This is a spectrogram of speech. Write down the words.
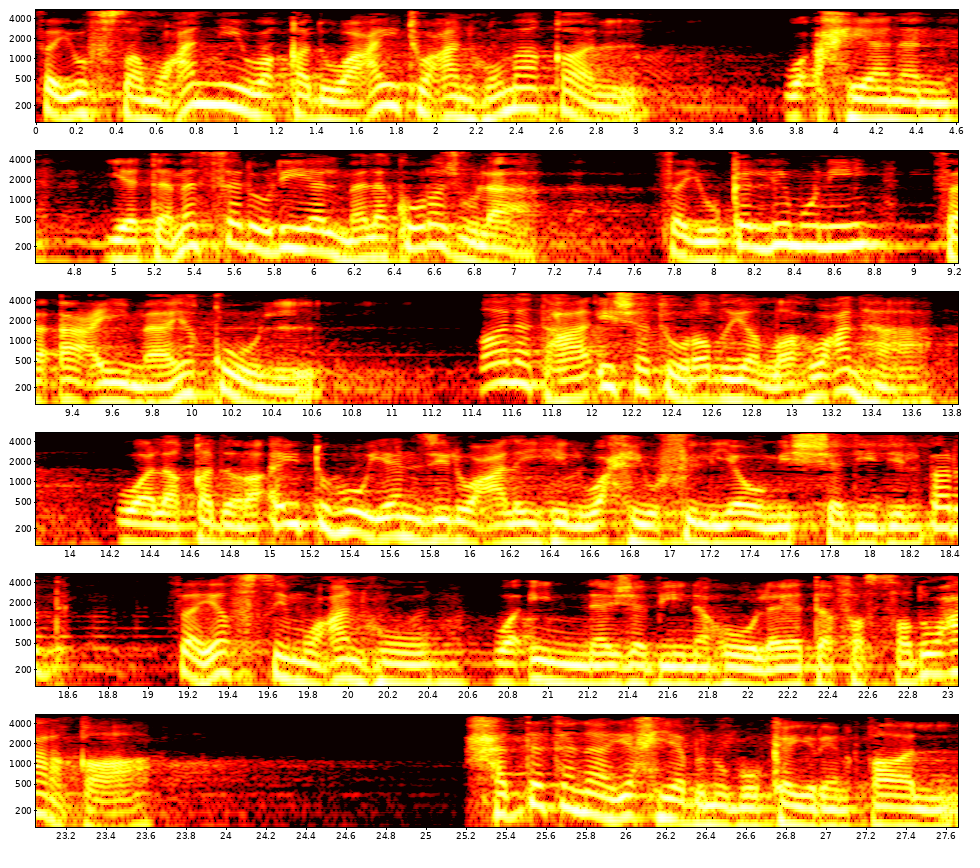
فيفصم عني وقد وعيت عنه ما قال وأحيانا يتمثل لي الملك رجلا فيكلمني فأعي ما يقول. قالت عائشة رضي الله عنها ولقد رأيته ينزل عليه الوحي في اليوم الشديد البرد فيفصم عنه وإن جبينه ليتفصد عرقا. حدثنا يحيى بن بكير قال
